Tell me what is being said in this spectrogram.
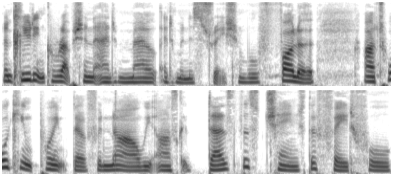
including corruption and maladministration, will follow. Our talking point, though, for now, we ask Does this change the fate for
